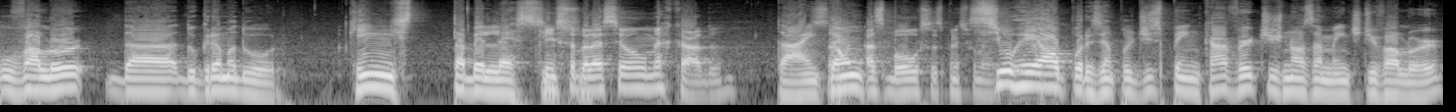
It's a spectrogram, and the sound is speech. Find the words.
o valor da, do grama do ouro? Quem estabelece Quem isso? estabelece é o mercado. Tá, então, as bolsas, principalmente. se o real, por exemplo, despencar vertiginosamente de valor,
